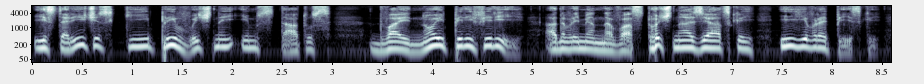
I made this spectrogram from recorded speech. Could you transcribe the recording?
исторически привычный им статус двойной периферии, одновременно восточно-азиатской и европейской –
